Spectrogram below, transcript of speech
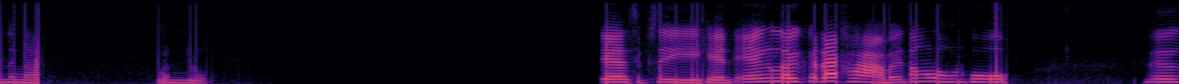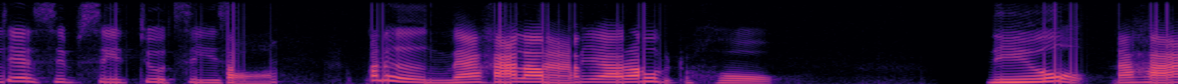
หนึ่งมันดุเจ็ดสิบสี่เขียนเองเลยก็ได้ค่ะ ไม่ต้องลงทุนหนึ่งเจ็ดสิบสี่จุดสี่สองก็หนึ่งนะคะ เราหายาวรอบจุดหก นิ้วนะคะ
